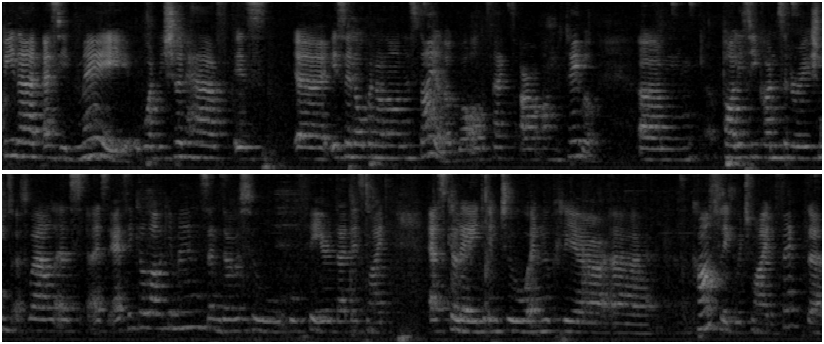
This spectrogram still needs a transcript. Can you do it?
be that as it may, what we should have is uh, is an open and honest dialogue where all the facts are on the table. Um, policy considerations as well as, as ethical arguments and those who, who fear that this might escalate into a nuclear uh, conflict which might affect them.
